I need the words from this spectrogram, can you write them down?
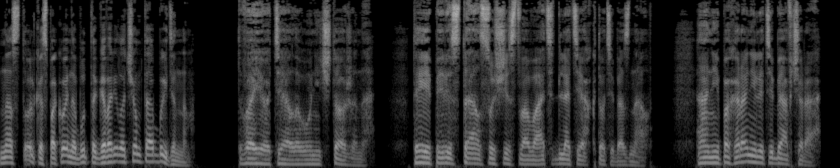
Настолько спокойно, будто говорил о чем-то обыденном. Твое тело уничтожено. Ты перестал существовать для тех, кто тебя знал. Они похоронили тебя вчера.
